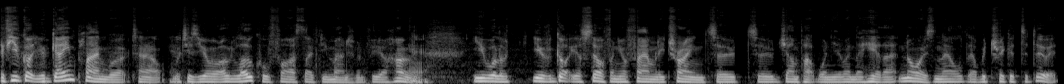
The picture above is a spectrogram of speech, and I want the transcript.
if you've got your game plan worked out, which is your own local fire safety management for your home, you will have you've got yourself and your family trained to, to jump up when you when they hear that noise, and they'll they'll be triggered to do it.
